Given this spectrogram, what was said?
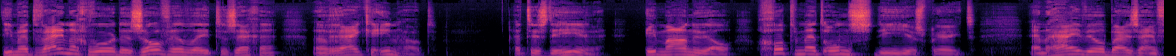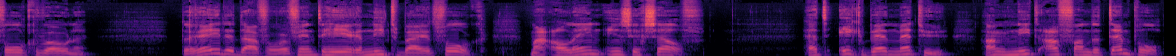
die met weinig woorden zoveel weet te zeggen, een rijke inhoud. Het is de Heere, Immanuel, God met ons, die hier spreekt, en Hij wil bij zijn volk wonen. De reden daarvoor vindt de Heere niet bij het volk, maar alleen in zichzelf. Het ik ben met u hangt niet af van de tempel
